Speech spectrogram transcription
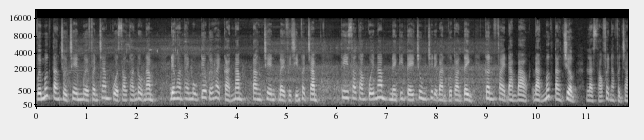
Với mức tăng trưởng trên 10% của 6 tháng đầu năm, để hoàn thành mục tiêu kế hoạch cả năm tăng trên 7,9%, thì 6 tháng cuối năm, nền kinh tế chung trên địa bàn của toàn tỉnh cần phải đảm bảo đạt mức tăng trưởng là 6,5%.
